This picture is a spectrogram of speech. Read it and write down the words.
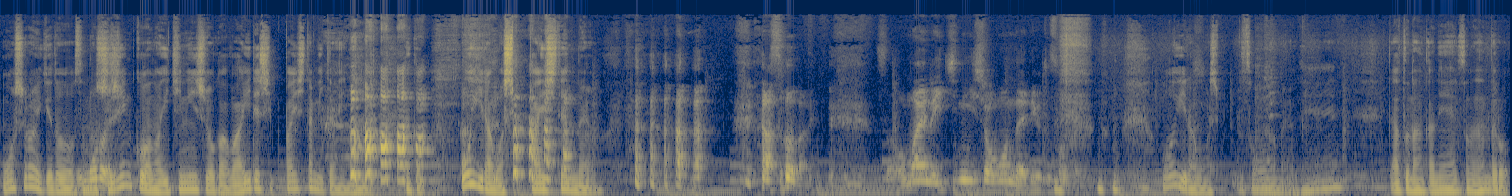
面白いけどそのおもろい。主人公の一人称が Y で失敗したみたいに なんかオイラも失敗してんのよ。あそうだね。そうお前の一人称問題で言うとそうだよ。オイラもしそうなのよね。あとなんかねそのなんだろう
